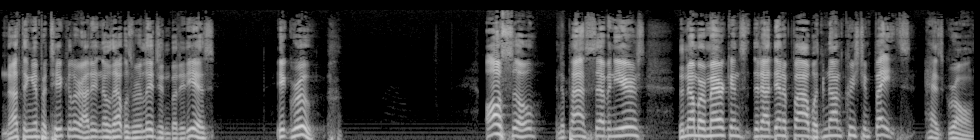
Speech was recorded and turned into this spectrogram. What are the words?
nothing in particular, I didn't know that was religion, but it is, it grew. Also, in the past seven years, the number of Americans that identify with non Christian faiths has grown,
